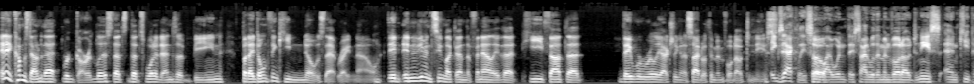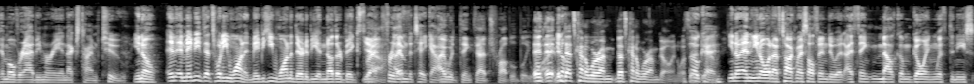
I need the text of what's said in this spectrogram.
And it comes down to that regardless. That's that's what it ends up being, but I don't think he knows that right now. It and it even seemed like that in the finale that he thought that they were really actually going to side with him and vote out Denise. Exactly. So, So- why wouldn't they side with him and vote out Denise and keep him over Abi-Maria next time too? You know, and, and maybe that's what he wanted. Maybe he wanted there to be another big threat Yeah, for them I- to take out. I would think that's probably why. And, and know- that's kind of where I'm that's kind of where I'm going with it. Okay. yeah. You know, and you know what? I've talked myself into it. I think Malcolm going with Denise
